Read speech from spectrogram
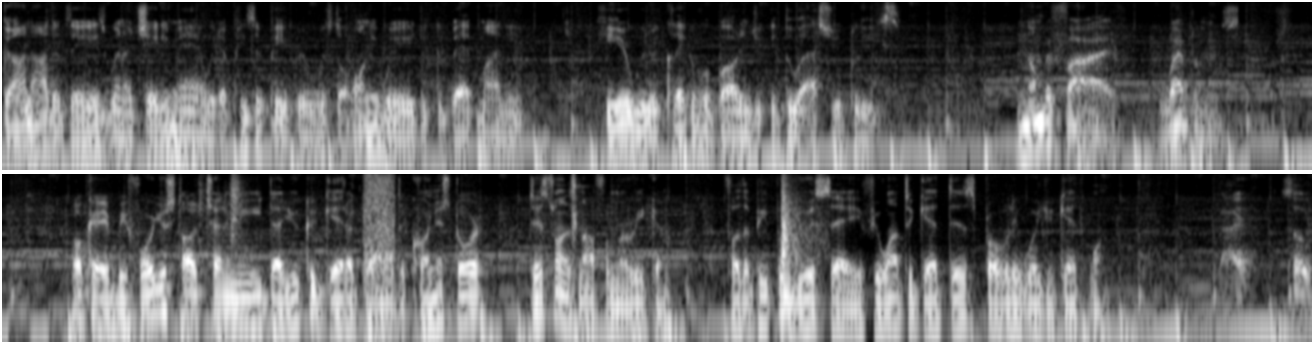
Gone are the days when a shady man with a piece of paper was the only way you could bet money. Here, with a click of a button, you could do as you please. Number 5. Weapons. Okay, before you start telling me that you could get a gun at the corner store, this one's not for Marika. For the people in USA, if you want to get this, probably where you get one. Guys, so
